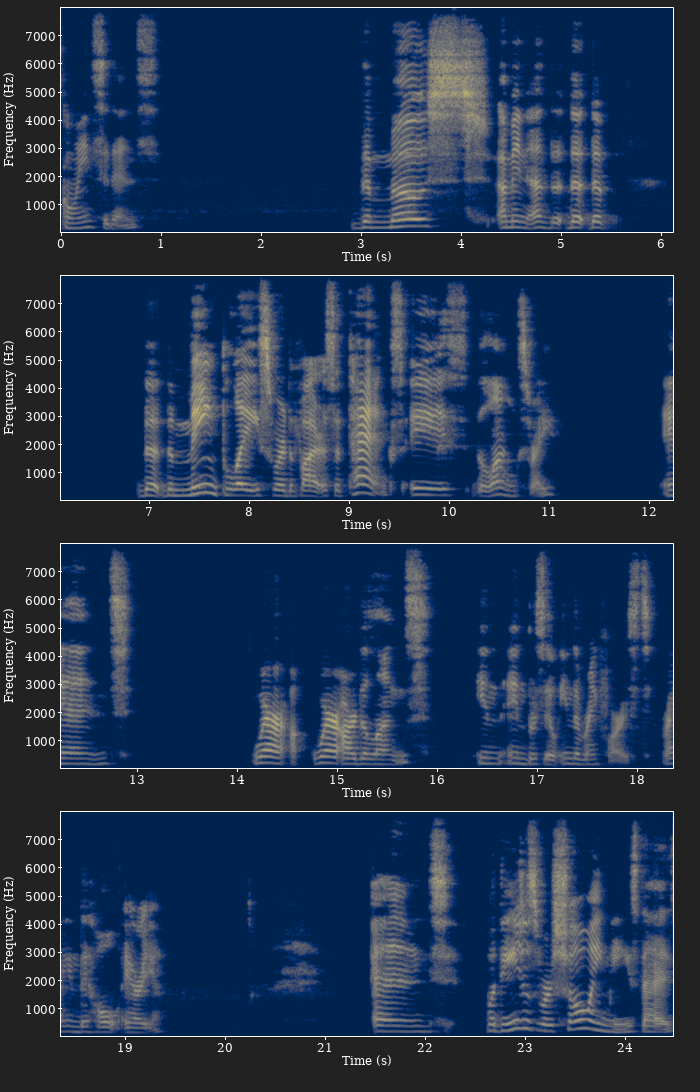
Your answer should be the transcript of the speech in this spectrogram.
coincidence, the most, I mean, uh, the, the the the the main place where the virus attacks is the lungs, right? And where where are the lungs in in Brazil in the rainforest, right? In the whole area. And what the angels were showing me is that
